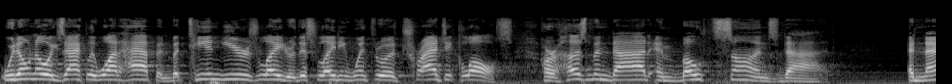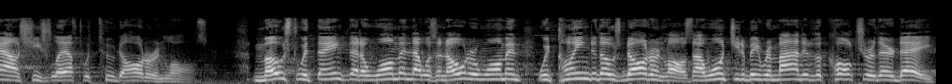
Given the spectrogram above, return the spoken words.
We don't know exactly what happened, but 10 years later, this lady went through a tragic loss. Her husband died and both sons died. And now she's left with two daughter in laws. Most would think that a woman that was an older woman would cling to those daughter in laws. I want you to be reminded of the culture of their day.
